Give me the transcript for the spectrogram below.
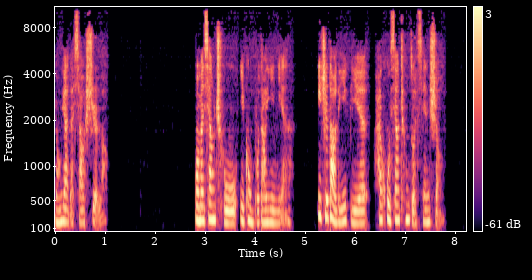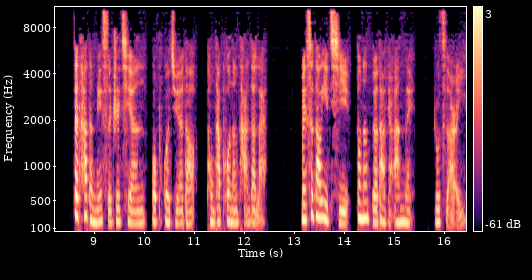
永远的消失了。我们相处一共不到一年，一直到离别还互相称作先生。在他的没死之前，我不过觉得同他颇能谈得来，每次到一起都能得到点安慰，如此而已。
